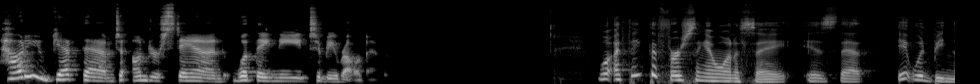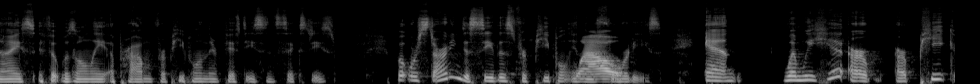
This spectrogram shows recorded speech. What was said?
how do you get them to understand what they need to be relevant well i think the first thing i want to say is that it would be nice if it was only a problem for people in their 50s and 60s. But we're starting to see this for people in Wow. their 40s. And when we hit our, our peak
